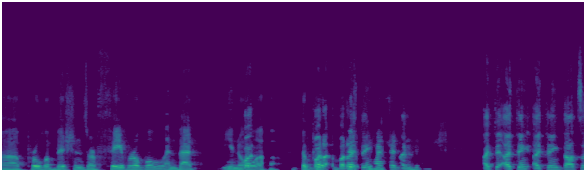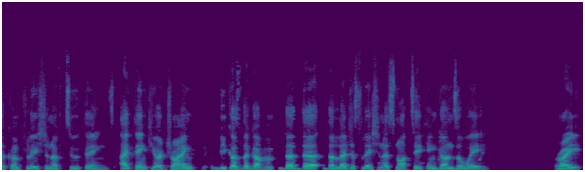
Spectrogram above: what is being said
uh, prohibitions are favorable and that you know but, uh, the but, but I think I, mm-hmm. I think I think I think that's a conflation of two things. I think you're trying because the government the, the the legislation is not taking guns away. Right?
